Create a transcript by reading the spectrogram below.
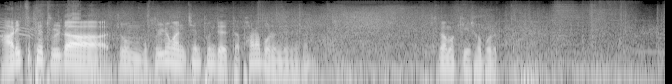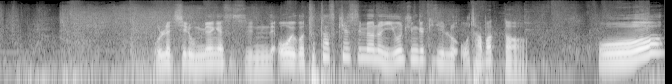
아리트페 둘 다 좀 훌륭한 챔프인데 다 팔아버렸네 내가. 기가 막히게 져버렸다. 원래 질 운명했을 수 있는데 오 이거 트타 스킬 쓰면은 이온 충격기 딜로 오 잡았다. 오?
